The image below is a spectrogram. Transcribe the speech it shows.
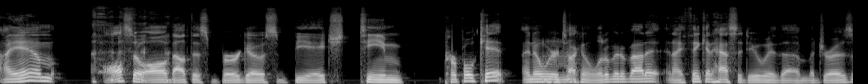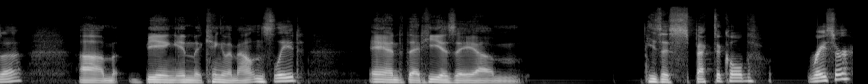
I am also all about this Burgos BH team purple kit. I know we were talking a little bit about it, and I think it has to do with uh, Madrazo um, being in the King of the Mountains lead, and that he is a um, he's a spectacled racer,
